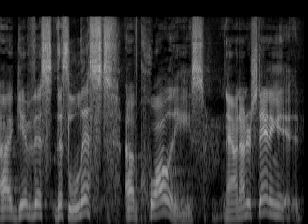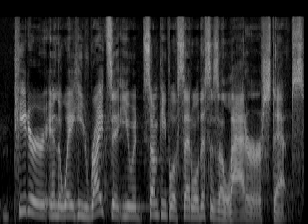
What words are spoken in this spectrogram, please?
uh, give this, this list of qualities. Now, in understanding Peter, in the way he writes it, you would some people have said, well, this is a ladder or steps.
